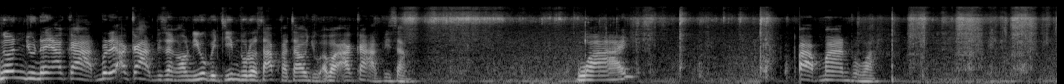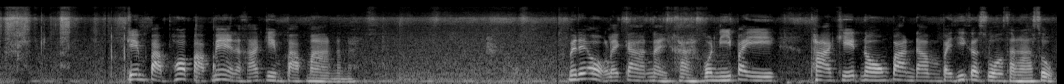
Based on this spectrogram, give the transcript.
เงินอยู่ในอากาศไม่ได้อากาศพี่สั่งเอานิ้วไปจิ้มโทรศัพท์กับเจ้าอยู่เอาแบบอากาศพี่สั่งวายปราบมารเปล่าวะ เกมปราบพ่อปราบแม่นะคะ เกมปราบมารนั่นนะไม่ได้ออกรายการไหนค่ะ วันนี้ไปพาเคสน้องปานดำไปที่กระทรวงสาธารณสุข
